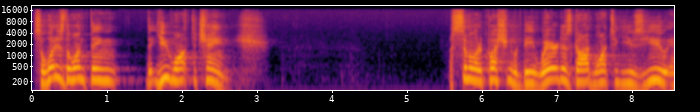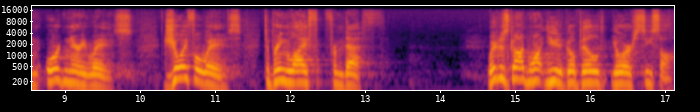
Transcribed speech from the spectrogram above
So, what is the one thing that you want to change? A similar question would be where does God want to use you in ordinary ways, joyful ways, to bring life from death? Where does God want you to go build your seesaw?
